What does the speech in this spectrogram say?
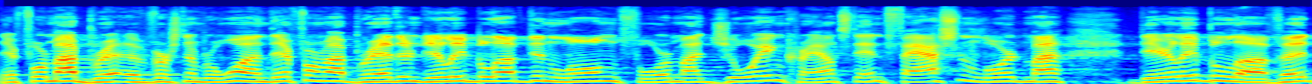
Therefore, my bre- uh, verse number one, therefore, my brethren, dearly beloved and longed for, my joy and crown, stand fast in the Lord, my dearly beloved.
